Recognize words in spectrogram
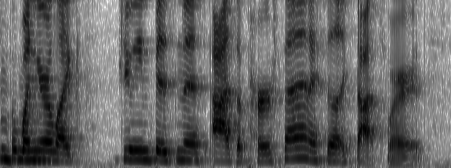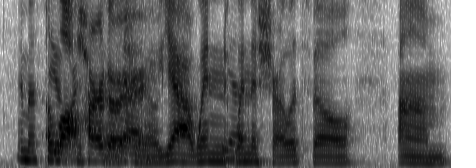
But when mm-hmm. you're like doing business as a person, I feel like that's where it's It must a lot harder. So true. Yeah, when Yeah. when the Charlottesville um,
